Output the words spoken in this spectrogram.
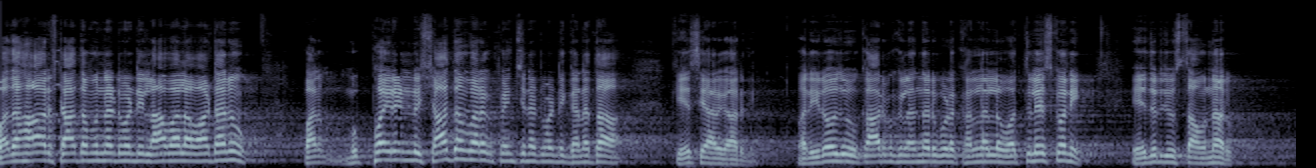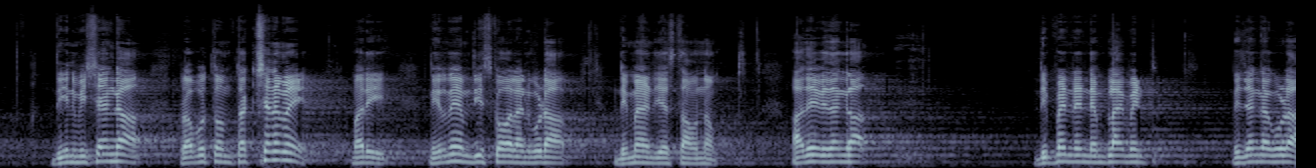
పదహారు శాతం ఉన్నటువంటి లాభాల వాటాను ప ముప్పై రెండు శాతం వరకు పెంచినటువంటి ఘనత కేసీఆర్ గారిది. మరి ఈరోజు కార్మికులందరూ కూడా కళ్ళల్లో వత్తులేసుకొని ఎదురు చూస్తూ ఉన్నారు. దీని విషయంగా ప్రభుత్వం తక్షణమే మరి నిర్ణయం తీసుకోవాలని కూడా డిమాండ్ చేస్తూ ఉన్నాం. అదేవిధంగా డిపెండెంట్ ఎంప్లాయ్మెంట్ నిజంగా కూడా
